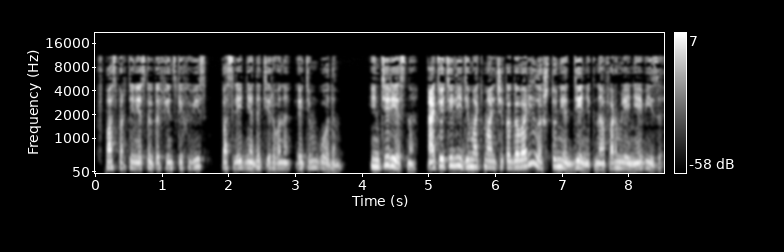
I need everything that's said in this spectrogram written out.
В паспорте несколько финских виз, последняя датирована этим годом. Интересно, а тетя Лиде, мать мальчика, говорила, что нет денег на оформление визы?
